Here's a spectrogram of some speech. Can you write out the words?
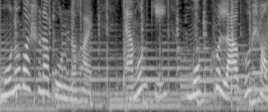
মনোবাসনা পূর্ণ হয়, এমনকি মোক্ষ লাভও সম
